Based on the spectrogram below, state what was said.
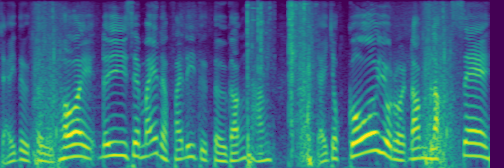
Chạy từ từ thôi. Đi xe máy là phải đi từ từ cẩn thận. Chạy cho cố vô rồi đâm lật xe.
